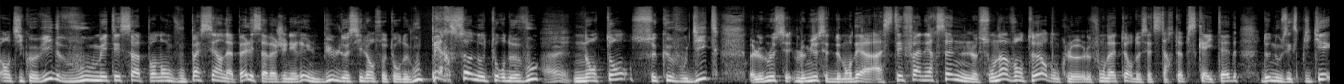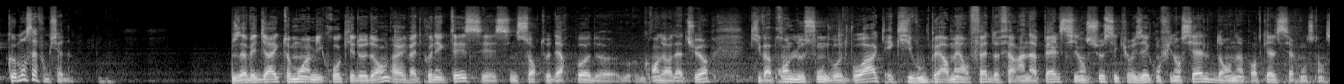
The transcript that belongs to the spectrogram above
anti-Covid. Vous mettez ça pendant que vous passez un appel et ça va générer une bulle de silence autour de vous. Personne autour de vous Ah oui. n'entend ce que vous dites. Bah, Le mieux, c'est, le mieux, c'est de demander à, à Stéphane Hersen, son inventeur, donc le, le fondateur de cette startup SkyTed, de nous expliquer comment ça fonctionne. Vous avez directement un micro qui est dedans, Ouais. qui va être connecté. C'est c'est une sorte d'AirPod euh, grandeur nature, qui va prendre le son de votre voix et qui vous permet en fait de faire un appel silencieux, sécurisé et confidentiel dans n'importe quelle circonstance.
